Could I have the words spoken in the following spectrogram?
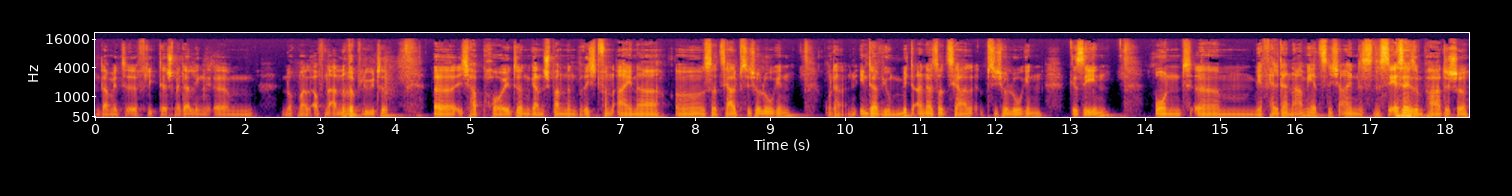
und damit äh, fliegt der Schmetterling ähm, nochmal auf eine andere Blüte. Äh, ich habe heute einen ganz spannenden Bericht von einer äh, Sozialpsychologin oder ein Interview mit einer Sozialpsychologin gesehen. Und ähm, mir fällt der Name jetzt nicht ein. Das ist eine sehr, sehr sympathische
